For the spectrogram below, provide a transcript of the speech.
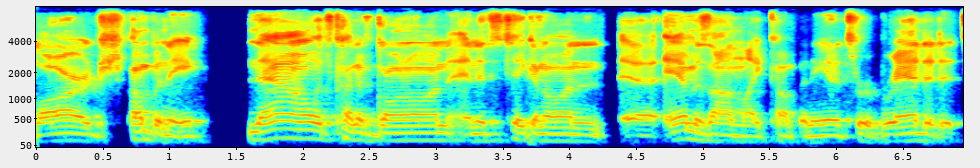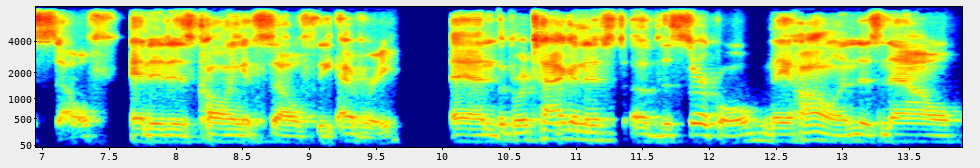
large company. Now it's kind of gone on and it's taken on an Amazon like company and it's rebranded itself and it is calling itself the Every. And the protagonist of The Circle, Mae Holland, is now,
